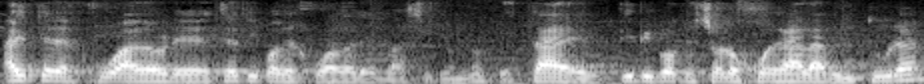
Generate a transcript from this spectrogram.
hay tres jugadores, tres tipos de jugadores básicos, ¿no? Que está el típico que solo juega a la aventura,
